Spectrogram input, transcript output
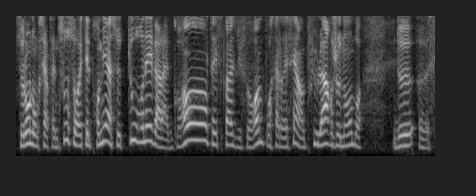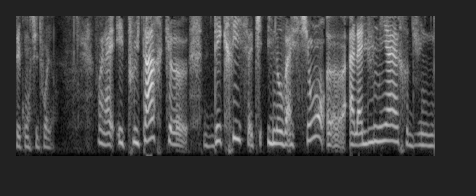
selon donc certaines sources, aurait été le premier à se tourner vers le grand espace du forum pour s'adresser à un plus large nombre de euh, ses concitoyens. Voilà, et Plutarque décrit cette innovation euh, à la lumière d'une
